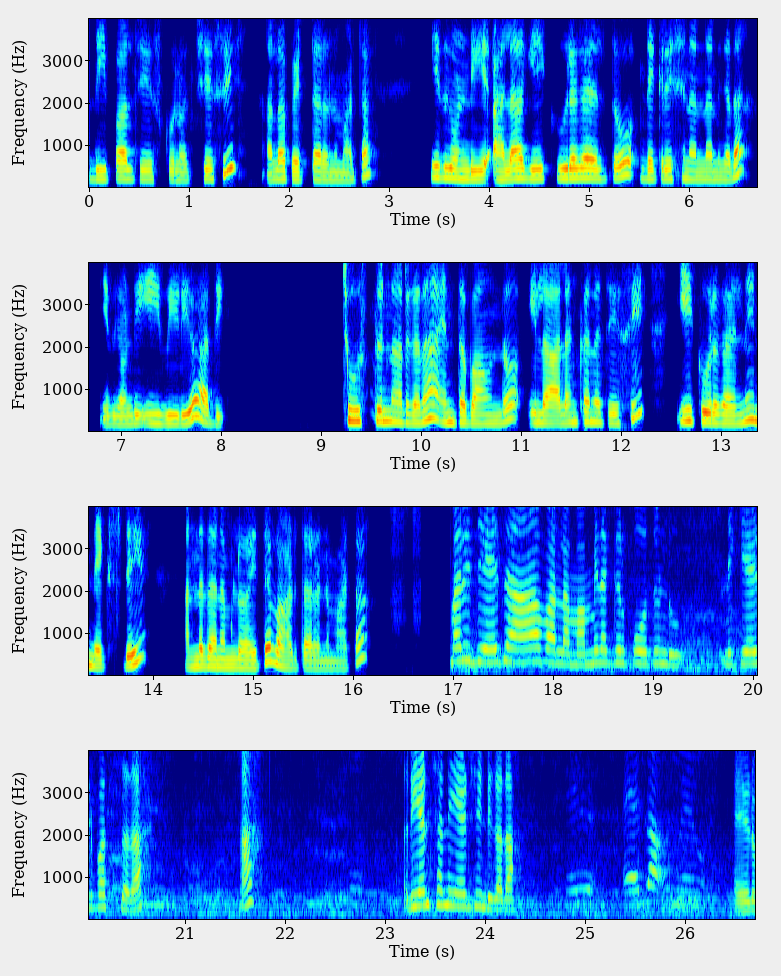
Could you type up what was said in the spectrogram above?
దీపాలు చేసుకొని వచ్చేసి అలా పెట్టారనమాట ఇదిగోండి అలాగే కూరగాయలతో డెకరేషన్ అన్నాను కదా. ఇదిగోండి ఈ వీడియో అది. చూస్తున్నారు కదా ఎంత బాగుందో. ఇలా అలంకరణ చేసి ఈ కూరగాయల్ని నెక్స్ట్ డే అన్నదానంలో అయితే వాడతారనమాట మరి జేజ వాళ్ళ మమ్మీ దగ్గర పోతుండు. నీకు ఏడుపు వస్తుందా? రియాన్స్ అని ఏడ్చిండు కదా? ఏదో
